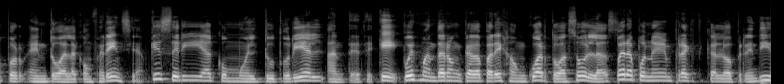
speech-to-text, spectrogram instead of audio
por en toda la conferencia, que sería como el tutorial antes de que, pues mandaron a cada pareja un cuarto a solas para poner en práctica lo aprendido.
